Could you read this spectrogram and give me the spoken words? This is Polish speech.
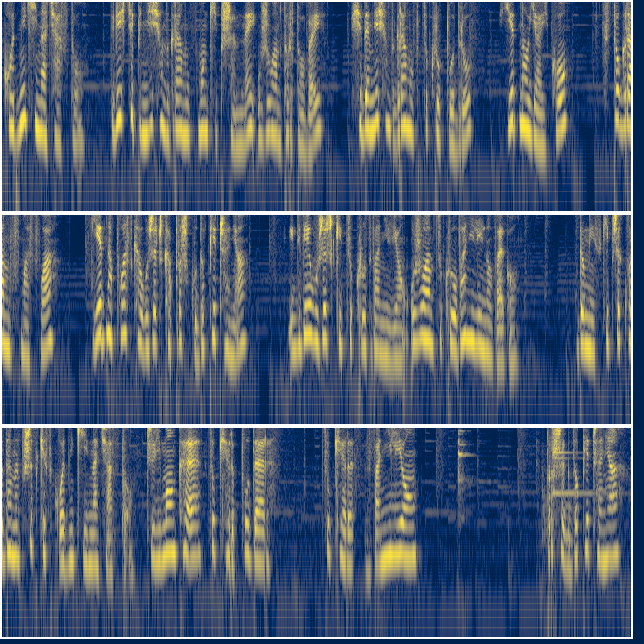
Składniki na ciasto. 250 g mąki pszennej użyłam tortowej, 70 g cukru pudru, jedno jajko, 100 g masła, jedna płaska łyżeczka proszku do pieczenia i dwie łyżeczki cukru z wanilią. Użyłam cukru wanilinowego. Do miski przekładamy wszystkie składniki na ciasto, czyli mąkę, cukier, puder, cukier z wanilią, proszek do pieczenia,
